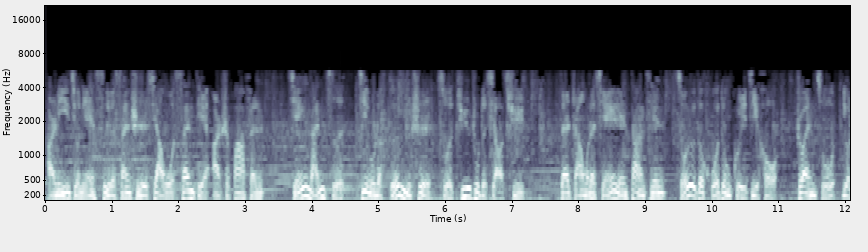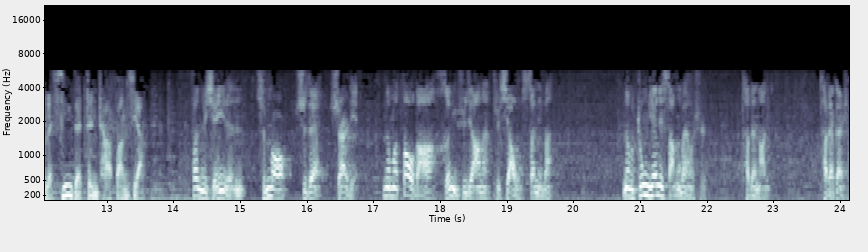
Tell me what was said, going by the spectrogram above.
二零一九年四月三十日下午三点二十八分，嫌疑男子进入了何女士所居住的小区。在掌握了嫌疑人当天所有的活动轨迹后，专案组有了新的侦查方向。犯罪嫌疑人陈包是在十二点，那么到达何女士家呢是下午三点半，那么中间这三个半小时。他在哪里？他在干啥？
